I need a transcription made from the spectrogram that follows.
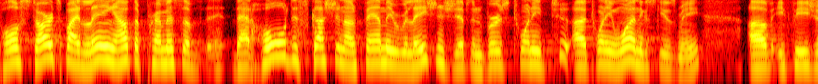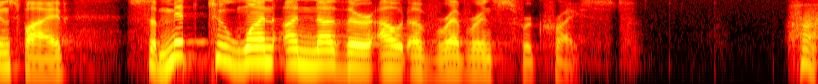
Paul starts by laying out the premise of that whole discussion on family relationships in verse 22, uh, 21 excuse me, of Ephesians 5 Submit to one another out of reverence for Christ. Huh.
